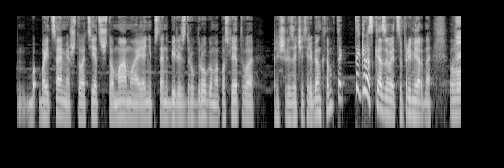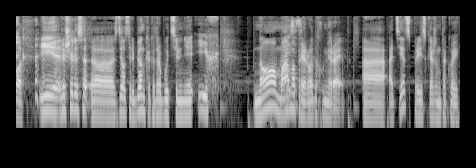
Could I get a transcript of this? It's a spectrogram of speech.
бойцами, что отец, что мама, и они постоянно бились с друг другом, а после этого решили зачать ребенка. Там так, так рассказывается примерно. Вот. И решили э, сделать ребенка, который будет сильнее их. Но мама при родах умирает. А отец при, скажем, такой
